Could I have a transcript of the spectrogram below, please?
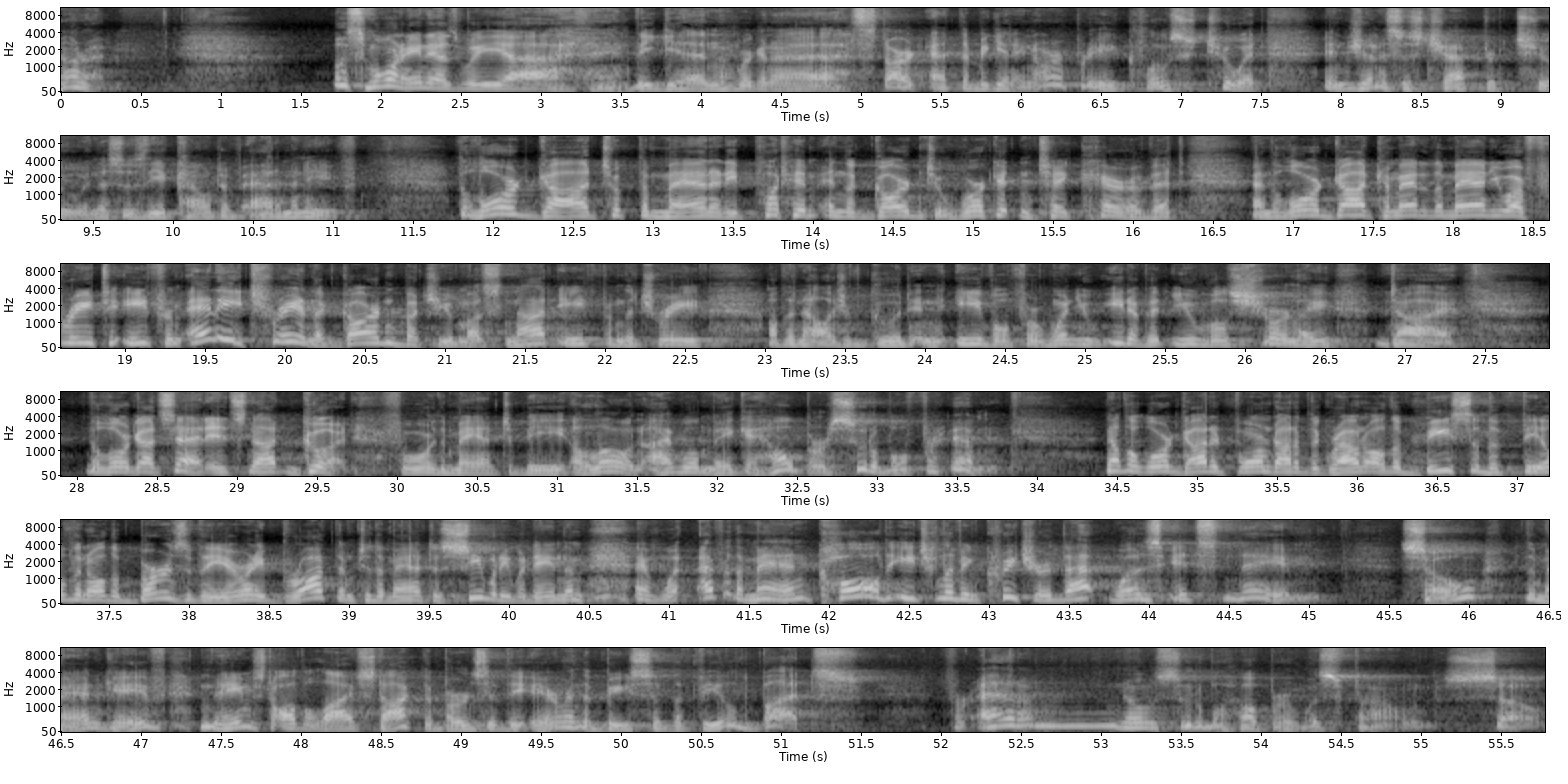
All right. Well, this morning, as we uh, begin, we're going to start at the beginning, or pretty close to it, in Genesis chapter 2. And this is the account of Adam and Eve. The Lord God took the man and he put him in the garden to work it and take care of it. And the Lord God commanded the man, You are free to eat from any tree in the garden, but you must not eat from the tree of the knowledge of good and evil, for when you eat of it, you will surely die. The Lord God said, It's not good for the man to be alone. I will make a helper suitable for him. Now the Lord God had formed out of the ground all the beasts of the field and all the birds of the air, and he brought them to the man to see what he would name them. And whatever the man called each living creature, that was its name. So the man gave names to all the livestock, the birds of the air, and the beasts of the field. But for Adam, no suitable helper was found. So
